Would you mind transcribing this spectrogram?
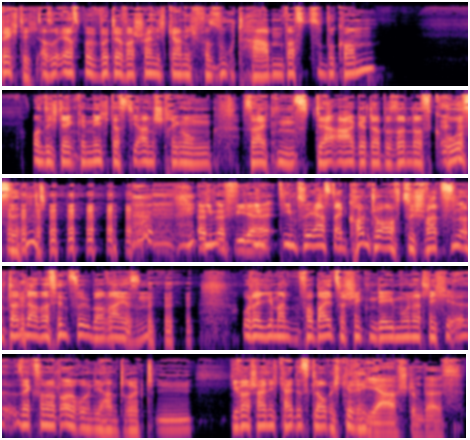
Richtig, also erstmal wird er wahrscheinlich gar nicht versucht haben, was zu bekommen. Und ich denke nicht, dass die Anstrengungen seitens der AGE da besonders groß sind, ihm, öff wieder- ihm, ihm zuerst ein Konto aufzuschwatzen und dann da was hin zu überweisen. Oder jemanden vorbeizuschicken, der ihm monatlich äh, 600 Euro in die Hand drückt. Die Wahrscheinlichkeit ist, glaube ich, gering. Ja, stimmt, da ist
